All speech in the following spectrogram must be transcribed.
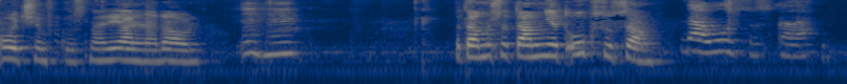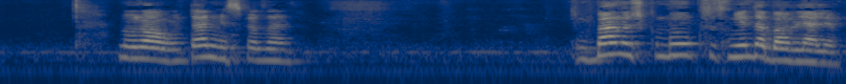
Очень вкусно, реально, Рауль. Угу. Потому что там нет уксуса. Да, уксуска. Ну, Рауль, дай мне сказать. В баночку мы уксус не добавляли.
